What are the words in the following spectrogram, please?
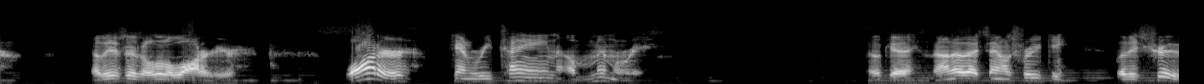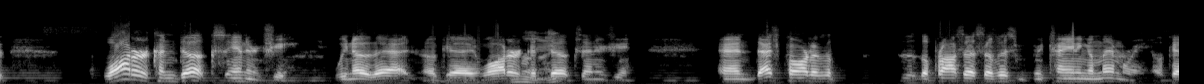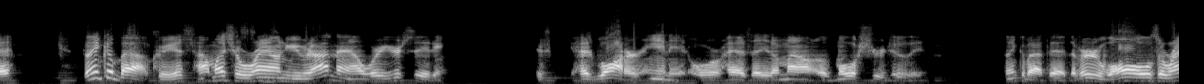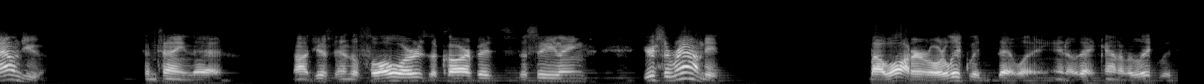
now this is a little water here, water can retain a memory. Okay, now I know that sounds freaky, but it's true. Water conducts energy. We know that. Okay, water right. conducts energy, and that's part of the the process of us retaining a memory. Okay, Think about, Chris, how much around you right now where you're sitting is, has water in it or has an amount of moisture to it. Think about that. The very walls around you contain that. Not just in the floors, the carpets, the ceilings. You're surrounded by water or liquid that way, you know, that kind of a liquid.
